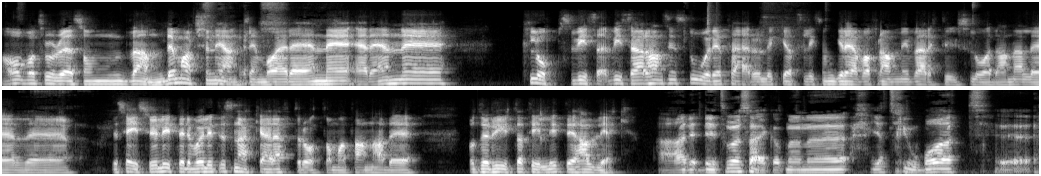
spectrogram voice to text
Ja, vad tror du är som vänder matchen egentligen? Vad är det en, är det en eh, Klopps, visar, visar han sin storhet här och lyckats liksom gräva fram i verktygslådan? Eller, eh, det sägs ju lite, det var ju lite snack här efteråt om att han hade fått ryta till lite i halvlek. Ja, det, det tror jag säkert, men eh, jag tror bara att eh,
